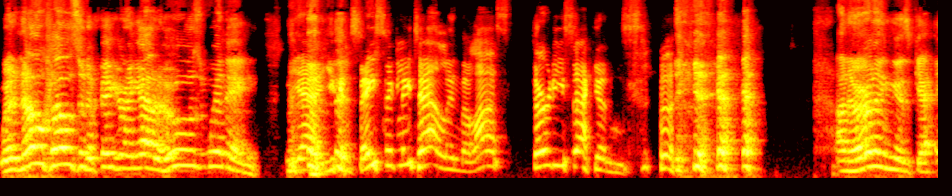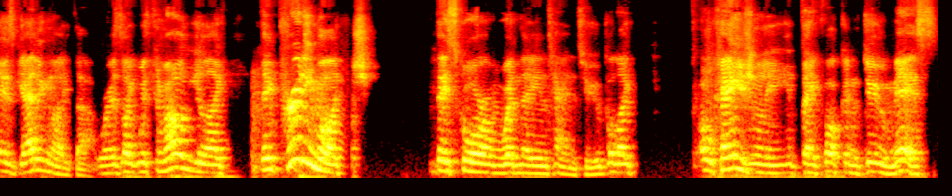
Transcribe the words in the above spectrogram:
we're no closer to figuring out who's winning. yeah, you can basically tell in the last 30 seconds. and hurling is get is getting like that. Whereas like with Camogie, like they pretty much they score when they intend to, but like occasionally they fucking do miss,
